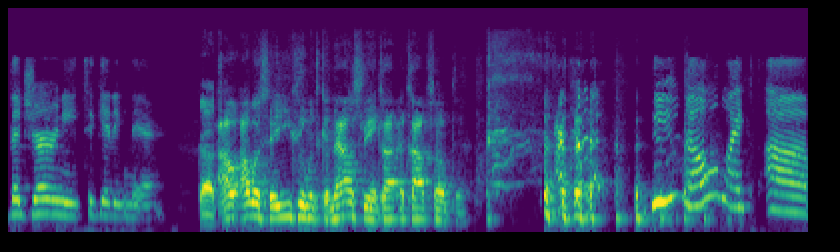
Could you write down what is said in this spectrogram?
the journey to getting there. Gotcha. I, I would say you could went to Canal Street and cop, and cop something. I could. do you know, like, uh,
